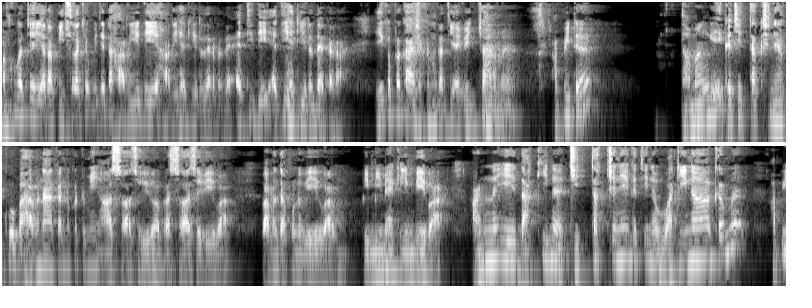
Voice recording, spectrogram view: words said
මකු ගතිය අර අපි ඉස්සලා කියපු විදිහට හරියදී හරි හැටියට දැකලා ඇතිදී ඇති හැටියට දැකලා. ඒක ප්‍රකාශ කරන ගතියයි වෙච්චාම අපිට තමන්ගේ එක චිත්තක්ෂණයක් හෝ භාවනා කරනකොට මේ ආස්වාස වේවා ප්‍රස්වාස වේවා වම දකුණ වේවා පිම්බීම හැකිලිම් වේවා. අන්න ඒ දකින්න චිත්තක්ෂණයක තියෙන වටිනාකම අපි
